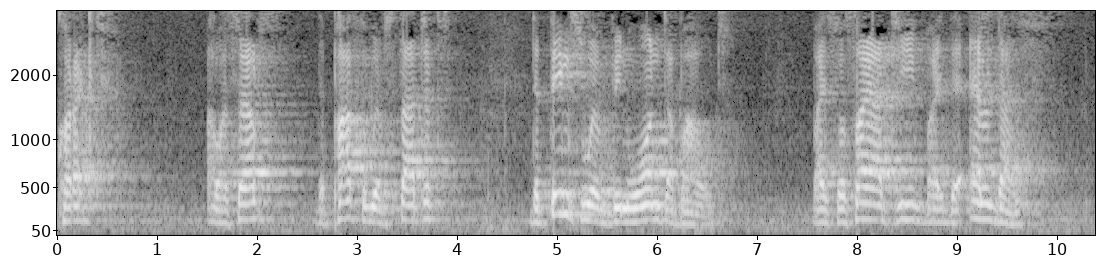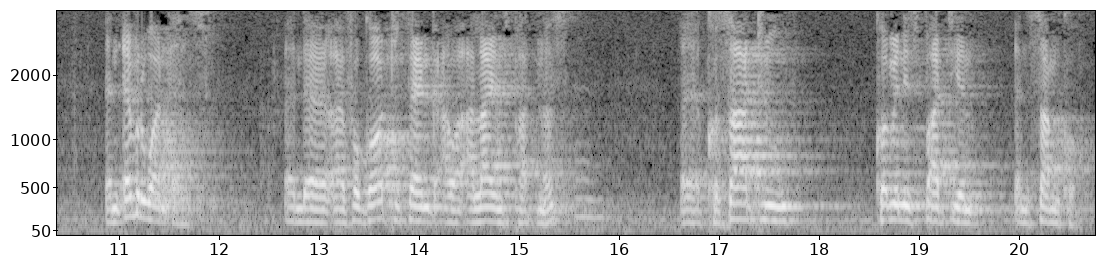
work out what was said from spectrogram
correct ourselves, the path we have started, the things we have been warned about by society, by the elders, and everyone else. And uh, I forgot to thank our alliance partners, uh, COSATU, Communist Party, and, and SANCO,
